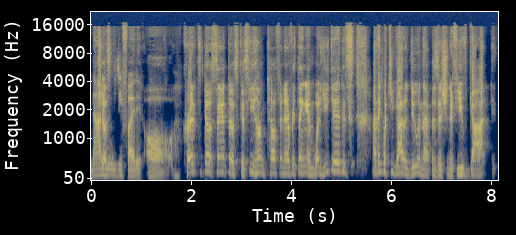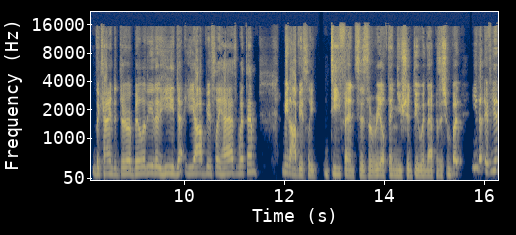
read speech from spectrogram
Not Just an easy fight at all. Credit to Dos Santos because he hung tough and everything. And what he did is, I think, what you got to do in that position, if you've got the kind of durability that he he obviously has with him. I mean, obviously, defense is the real thing you should do in that position. But you know, if you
